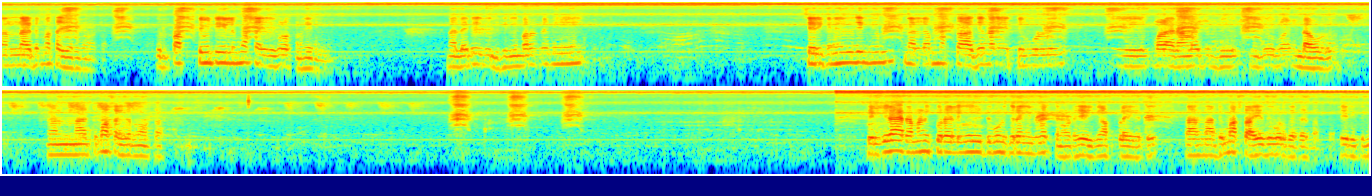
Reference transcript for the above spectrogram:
നന്നായിട്ട് മസാജ് എടുക്കണം കേട്ടോ. ഒരു പത്ത് മിനിറ്റെങ്കിലും മസാജ് കൊടുക്കണം ശരിക്കും. നല്ല രീതിയിൽ ശരിക്കും പറഞ്ഞിട്ടുണ്ടെങ്കിൽ ശരിക്കും ശരിക്കും നല്ല മസാജ് നല്ല ഏറ്റവും കൂടുതൽ വളരാനുള്ള ഇത് ഇത് ഉണ്ടാവുള്ളൂ. നന്നായിട്ട് മസാജ് തരണം കേട്ടോ ശരിക്കും അരമണിക്കൂർ അല്ലെങ്കിൽ ഒരു മണിക്കൂർ എങ്ങനെ വെക്കണം കേട്ടോ ശരിക്കും അപ്ലൈ ചെയ്തിട്ട്. നന്നായിട്ട് മസാജ് ചെയ്ത് കൊടുത്തിട്ടുണ്ട് അപ്പോൾ ശരിക്കും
